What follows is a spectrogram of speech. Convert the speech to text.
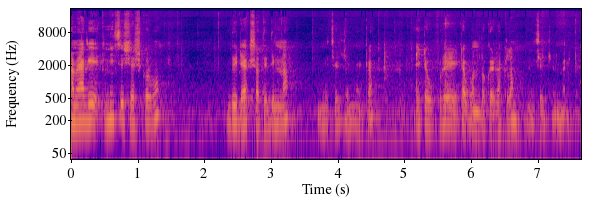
আমি আগে নিচে শেষ করব দুইটা একসাথে দিম না নিচের জন্য এটা এটা উপরে এটা বন্ধ করে রাখলাম নিচের জন্য এটা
